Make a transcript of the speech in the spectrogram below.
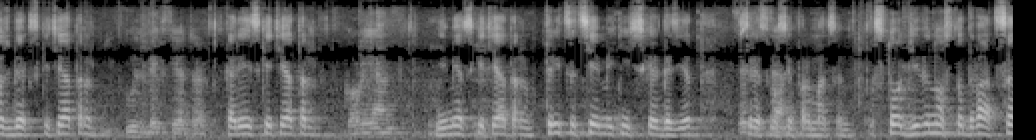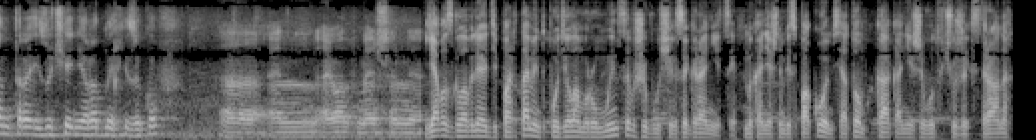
узбекский театр, Uzbek театр, корейский театр, Кореян, немецкий театр, 37 этнических газет, средств массовой информации, 192 центра изучения родных языков, Я возглавляю департамент по делам румынцев, живущих за границей. Мы, конечно, беспокоимся о том, как они живут в чужих странах,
